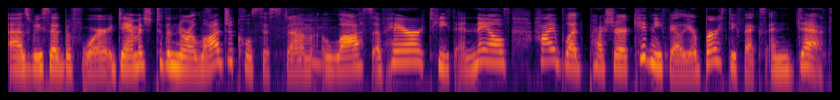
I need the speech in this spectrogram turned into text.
As we said before, damage to the neurological system, mm. loss of hair, teeth and nails, high blood pressure, kidney failure, birth defects and death.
